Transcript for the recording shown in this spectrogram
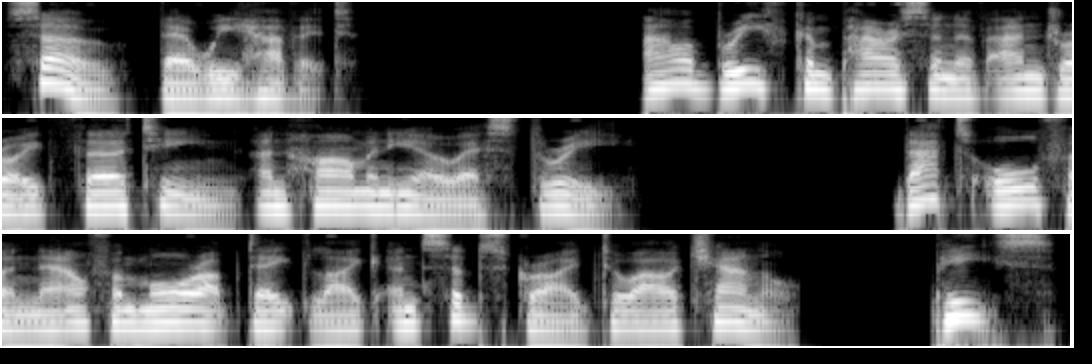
So, there we have it. Our brief comparison of Android 13 and Harmony OS 3. That's all for now for more update like and subscribe to our channel. Peace.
